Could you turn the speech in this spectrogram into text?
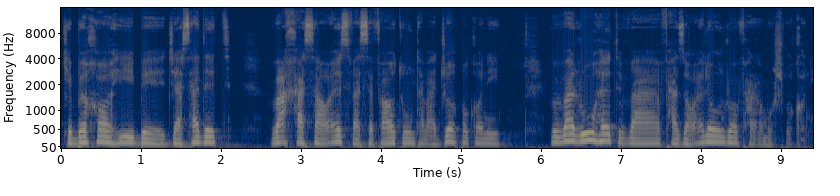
که بخواهی به جسدت و خصائص و صفات اون توجه بکنی و روحت و فضائل اون رو فراموش بکنی.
